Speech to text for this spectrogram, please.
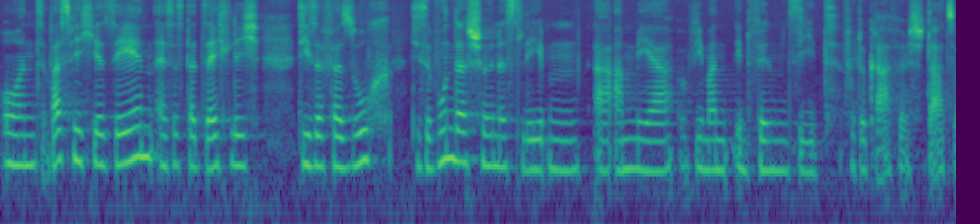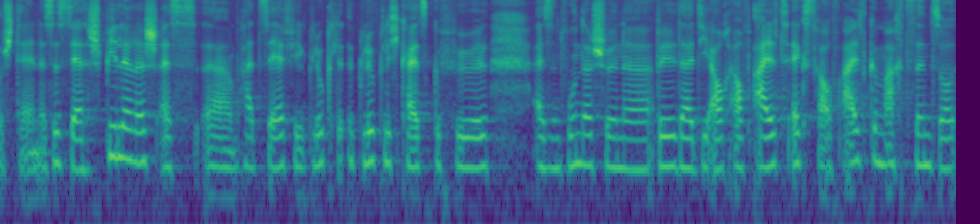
Und was wir hier sehen, es ist tatsächlich dieser Versuch, dieses wunderschönes Leben äh, am Meer, wie man in Filmen sieht, fotografisch darzustellen. Es ist sehr spielerisch, es äh, hat sehr viel Glück Glücklichkeitsgefühl, es sind wunderschöne Bilder, die auch auf alt, extra auf alt gemacht sind, so,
